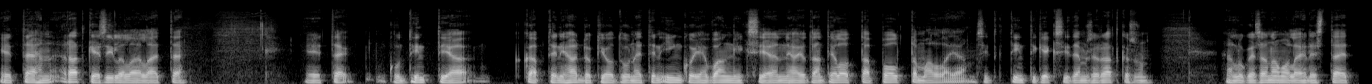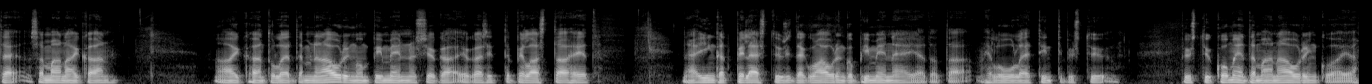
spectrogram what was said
että tämähän ratkee sillä lailla, että – että kun Tintti ja kapteeni Haddock joutuu näiden inkojen vangiksi ja ne aiotaan telottaa polttamalla ja sitten Tintti keksii tämmöisen ratkaisun. Hän lukee sanomalehdestä, että samaan aikaan aikaan tulee tämmöinen auringon pimennys, joka, joka sitten pelastaa heitä. Nämä inkat pelästyy sitä, kun aurinko pimenee ja tota, he luulee, että tintti pystyy, pystyy komentamaan aurinkoa ja,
